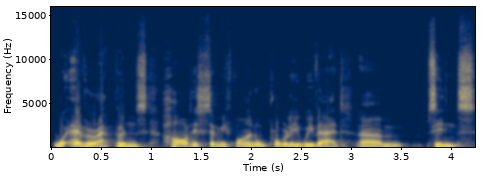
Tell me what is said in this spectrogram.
whatever happens, hardest semi final probably we've had um, since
